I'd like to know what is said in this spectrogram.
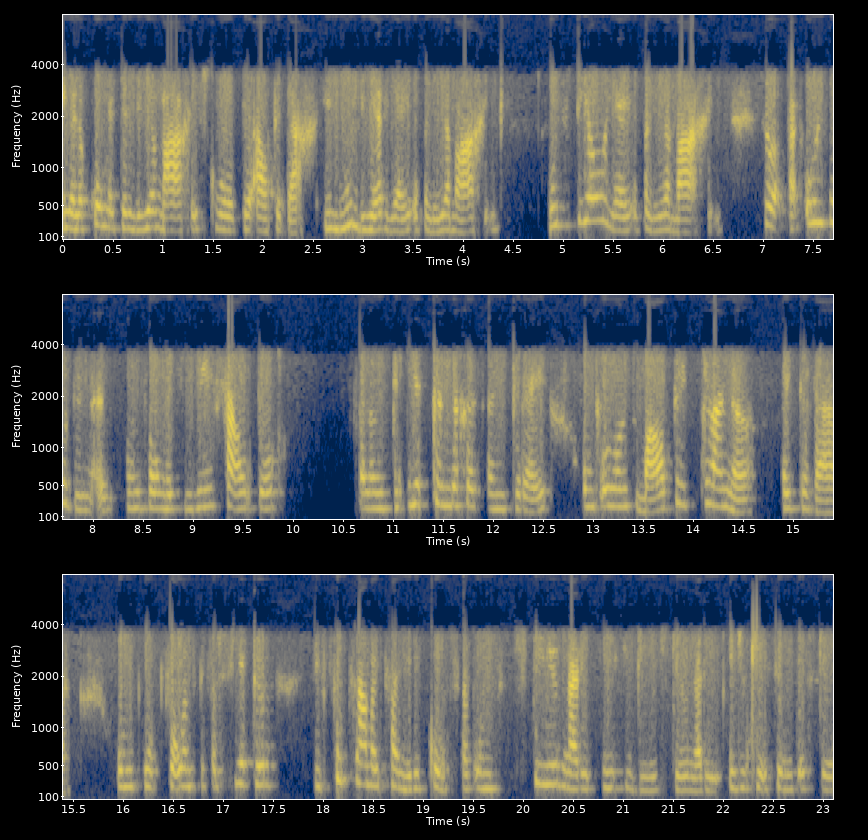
en hulle kom met 'n leë maagie skool toe elke dag. En hoe leer jy op 'n leë maagie? Hoe speel jy op 'n leë maagie? So wat ons moet doen is ons wil met hierdie veldtog van ons dieetkundiges inkry om vir ons maaltydplanne uit te werk om vir ons te verseker die voedsaamheid van hierdie kos wat ons stuur na die ECD's toe na die education centers toe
